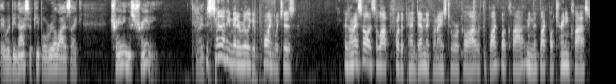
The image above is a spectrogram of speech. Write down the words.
it would be nice if people realize like training is training, right? But Stan, I think, made a really good point, which is because when I saw this a lot before the pandemic, when I used to work a lot with the black belt class, I mean, the black belt training class,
